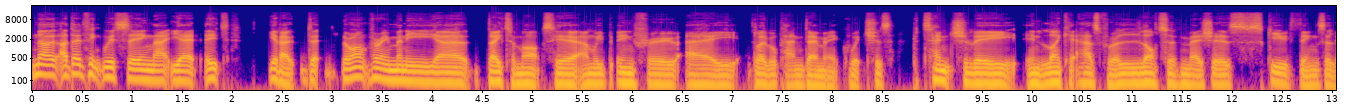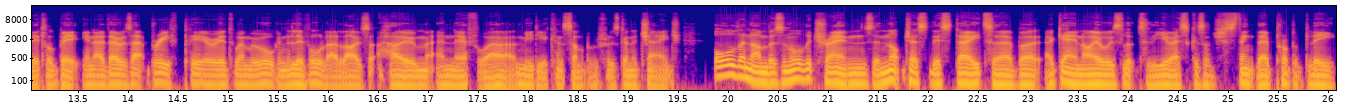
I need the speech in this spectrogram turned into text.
No, I don't think we're seeing that yet. It's you know, th- there aren't very many uh, data marks here, and we've been through a global pandemic, which has potentially, in like it has for a lot of measures, skewed things a little bit. You know, there was that brief period when we were all going to live all our lives at home, and therefore our media consumption was going to change. All the numbers and all the trends, and not just this data, but again, I always look to the US because I just think they're probably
